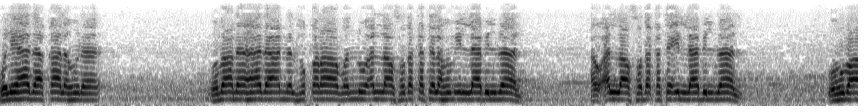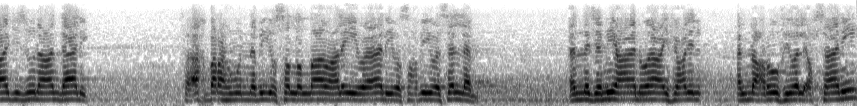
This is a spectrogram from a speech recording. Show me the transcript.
ولهذا قال هنا ومعنى هذا أن الفقراء ظنوا أن لا صدقة لهم إلا بالمال أو أن لا صدقة إلا بالمال وهم عاجزون عن ذلك. فأخبرهم النبي صلى الله عليه وآله وصحبه وسلم أن جميع أنواع فعل المعروف والإحسان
